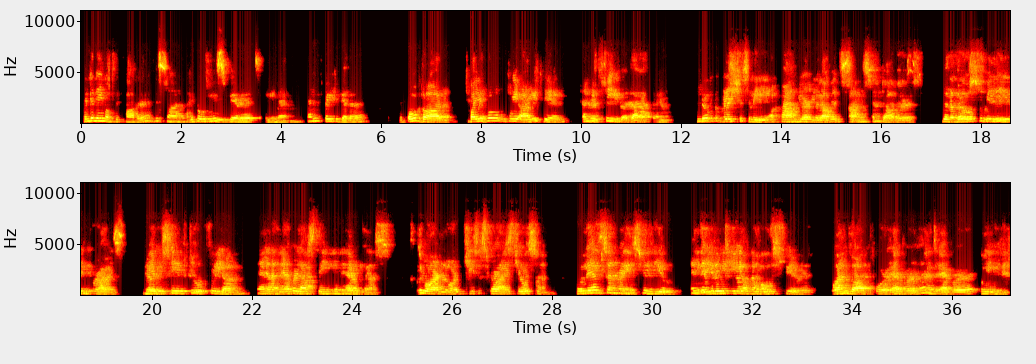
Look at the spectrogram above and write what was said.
In the name of the Father, the Son, and the Holy Spirit, Amen. And we pray together. O God, by whom we are redeemed and receive adoption, look graciously upon your beloved sons and daughters, that those who believe in Christ may receive true freedom and an everlasting inheritance. Through our Lord Jesus Christ, your Son, who lives and reigns with you in the unity of the Holy Spirit, one God forever and ever. Amen.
